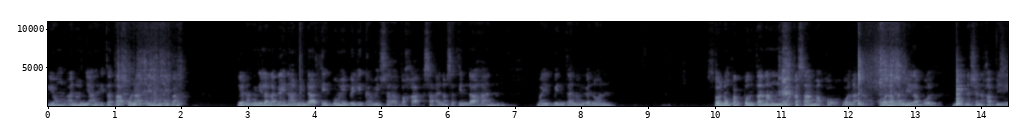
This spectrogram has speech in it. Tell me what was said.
yung, ano niya, itatapon natin, di ba? Yun ang nilalagay namin dati. Bumibili kami sa baka sa ano sa tindahan. May binta ng ganon. So nung pagpunta ng kasama ko, wala na, walang available. Hindi na siya nakabili.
